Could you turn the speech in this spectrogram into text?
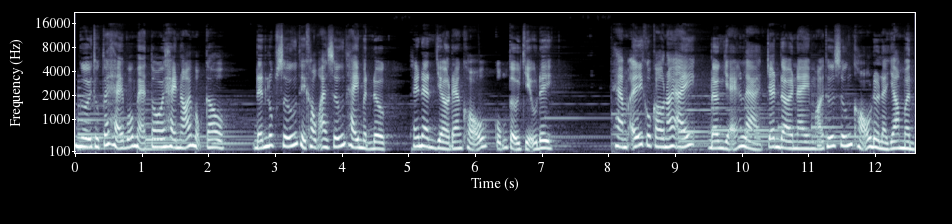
Người thuộc thế hệ bố mẹ tôi hay nói một câu Đến lúc sướng thì không ai sướng thay mình được. Thế nên giờ đang khổ, cũng tự chịu đi. Hàm ý của câu nói ấy đơn giản là trên đời này mọi thứ sướng khổ đều là do mình.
